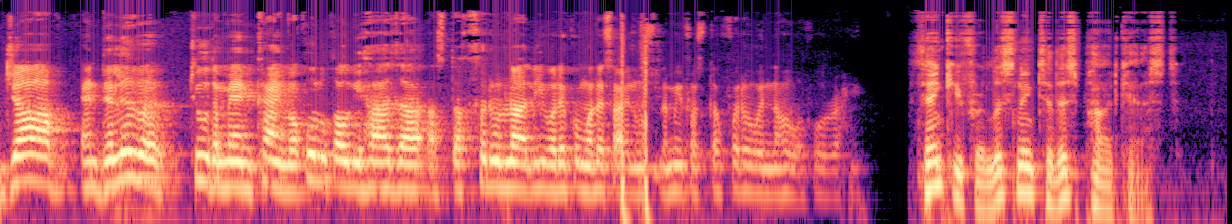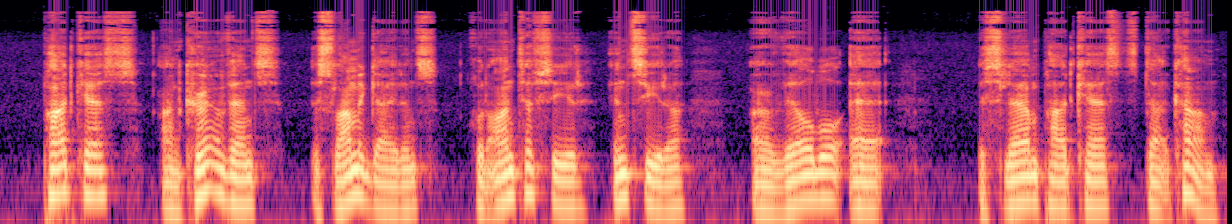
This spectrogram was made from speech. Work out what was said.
job and deliver to the mankind. Thank you for listening to this podcast. Podcasts on current events, Islamic guidance, Quran tafsir, and seerah are available at islampodcasts.com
